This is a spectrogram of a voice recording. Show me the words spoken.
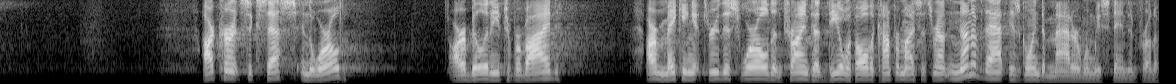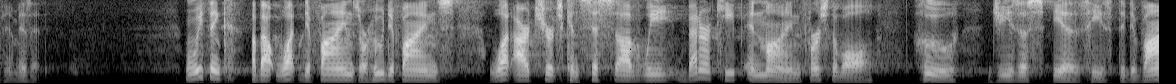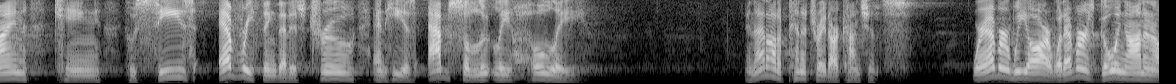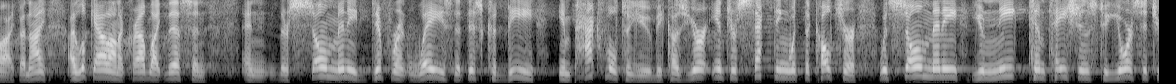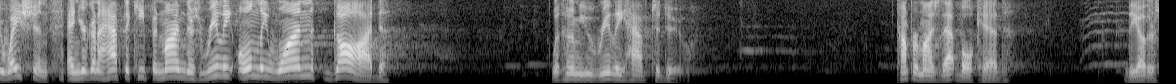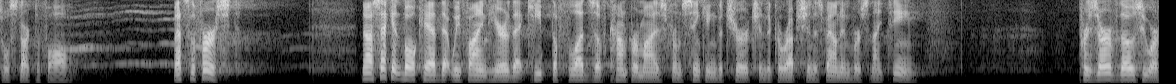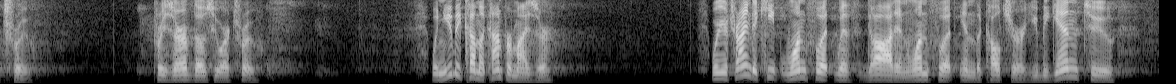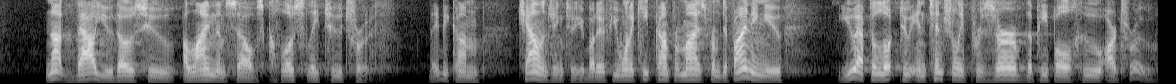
Our current success in the world, our ability to provide, our making it through this world and trying to deal with all the compromises around, none of that is going to matter when we stand in front of him, is it? When we think about what defines or who defines what our church consists of, we better keep in mind, first of all, who Jesus is. He's the divine King who sees everything that is true, and he is absolutely holy. And that ought to penetrate our conscience. Wherever we are, whatever is going on in our life. And I, I look out on a crowd like this, and and there's so many different ways that this could be impactful to you because you're intersecting with the culture with so many unique temptations to your situation. And you're going to have to keep in mind there's really only one God with whom you really have to do. Compromise that bulkhead, the others will start to fall. That's the first. Now, a second bulkhead that we find here that keep the floods of compromise from sinking the church into corruption is found in verse 19. Preserve those who are true. Preserve those who are true. When you become a compromiser, where you're trying to keep one foot with God and one foot in the culture, you begin to not value those who align themselves closely to truth they become challenging to you. But if you want to keep compromise from defining you, you have to look to intentionally preserve the people who are true.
